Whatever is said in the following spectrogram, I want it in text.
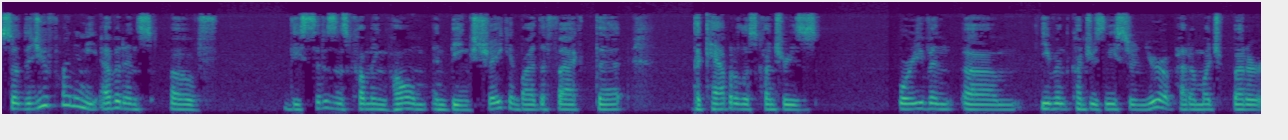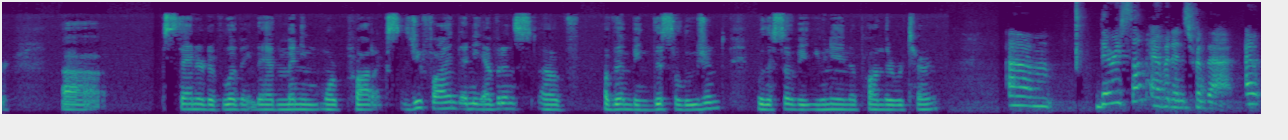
So, did you find any evidence of these citizens coming home and being shaken by the fact that the capitalist countries, or even um, even countries in Eastern Europe, had a much better uh, standard of living? They had many more products. Did you find any evidence of of them being disillusioned with the Soviet Union upon their return? Um, there is some evidence for that. I,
